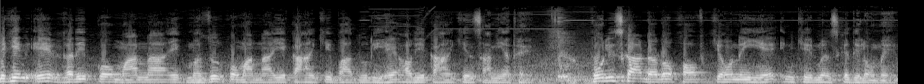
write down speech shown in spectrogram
लेकिन एक गरीब को मारना, एक मजदूर को मारना, ये कहाँ की बहादुरी है और ये कहाँ की इंसानियत है? पुलिस का डरो खौफ क्यों नहीं है इन क्रिमिनल्स के दिलों में?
